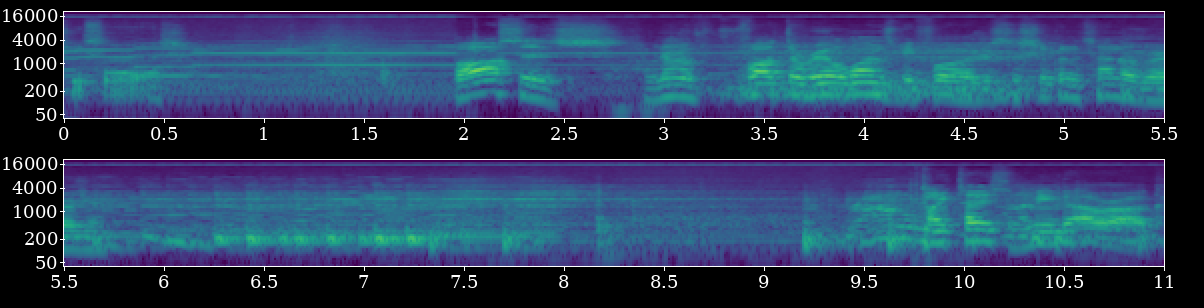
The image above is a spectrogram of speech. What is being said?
she says. Bosses. I've never fought the real ones before, just the Super Nintendo version. Mike Tyson, I mean Balrog.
